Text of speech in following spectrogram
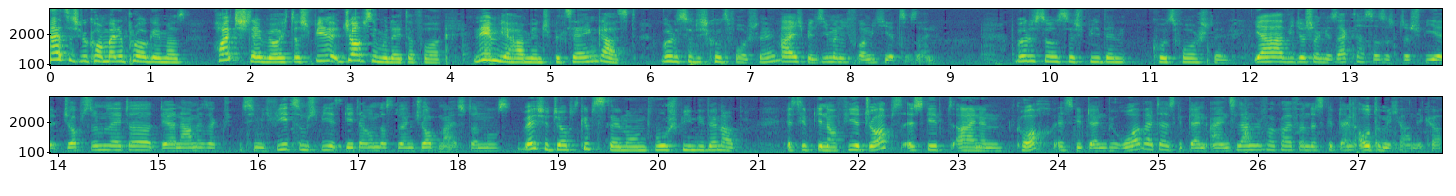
Herzlich willkommen bei den Pro Gamers. Heute stellen wir euch das Spiel Job Simulator vor. Neben wir haben wir einen speziellen Gast. Würdest du dich kurz vorstellen? Hi, ich bin Simon, ich freue mich hier zu sein. Würdest du uns das Spiel denn kurz vorstellen? Ja, wie du schon gesagt hast, das ist das Spiel Job Simulator. Der Name sagt ziemlich viel zum Spiel. Es geht darum, dass du einen Job meistern musst. Welche Jobs gibt es denn und wo spielen die denn ab? Es gibt genau vier Jobs. Es gibt einen Koch, es gibt einen Büroarbeiter, es gibt einen Einzelhandelverkäufer und es gibt einen Automechaniker.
